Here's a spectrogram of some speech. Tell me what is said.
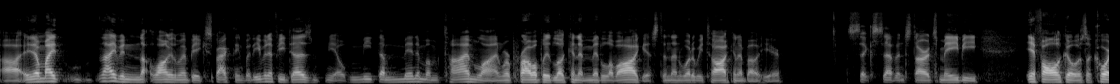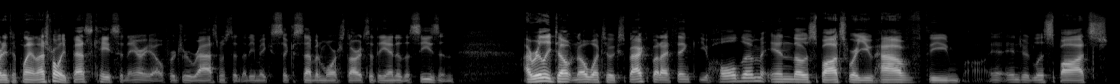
Uh, it might not even longer than we might be expecting, but even if he does, you know, meet the minimum timeline, we're probably looking at middle of August. And then what are we talking about here? Six, seven starts, maybe, if all goes according to plan. That's probably best case scenario for Drew Rasmussen that he makes six, seven more starts at the end of the season. I really don't know what to expect, but I think you hold them in those spots where you have the uh, injured list spots.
